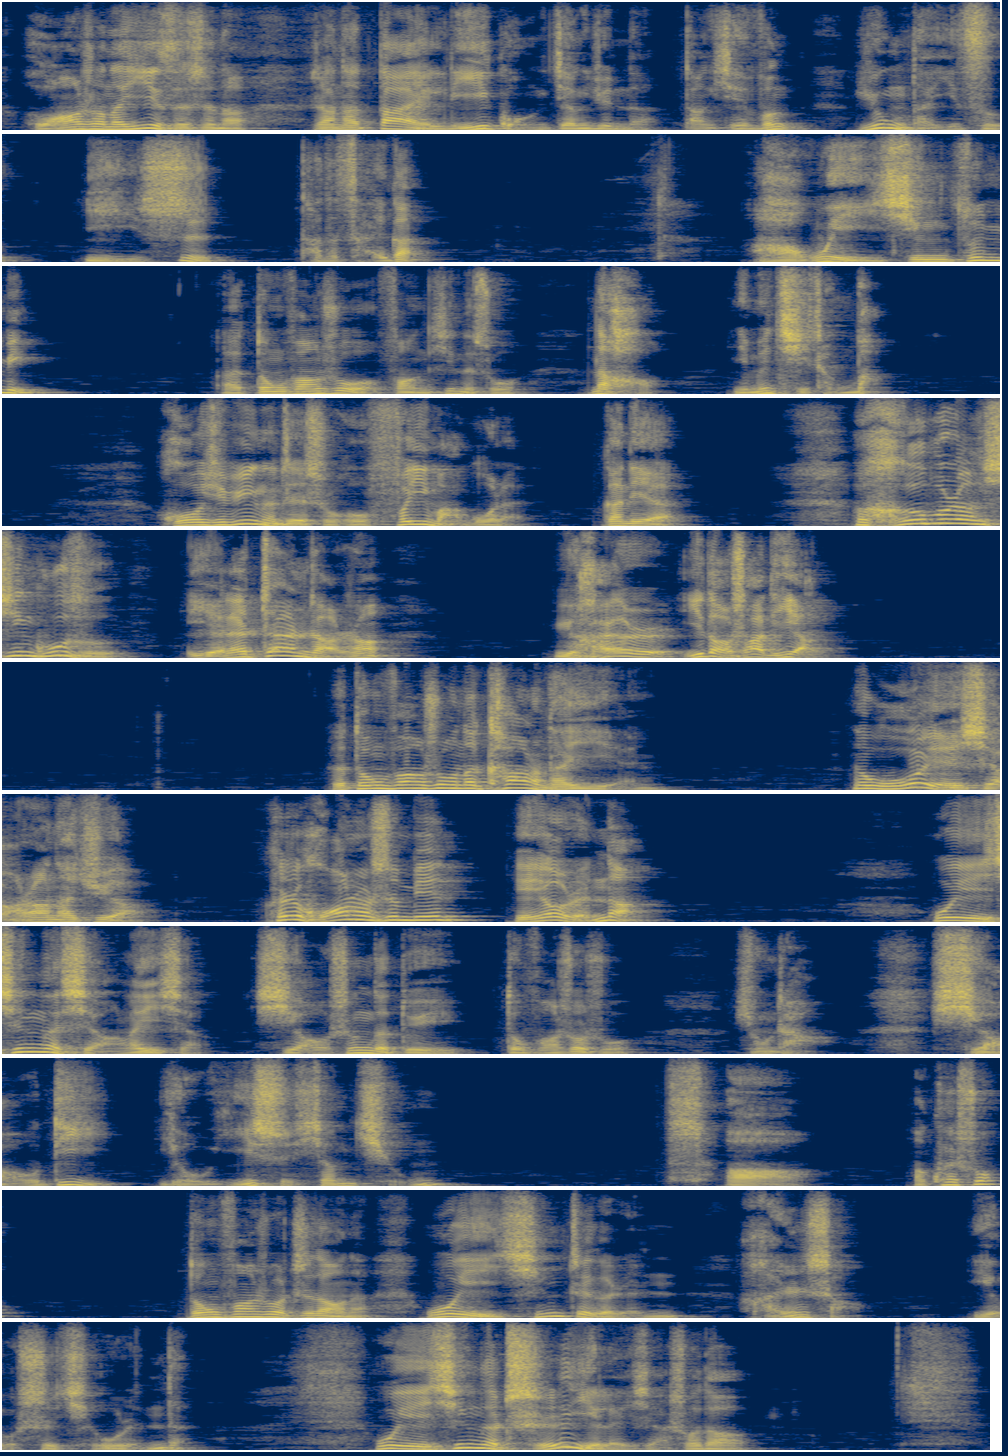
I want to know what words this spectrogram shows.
皇上的意思是呢，让他代李广将军呢当先锋，用他一次，以示他的才干。啊，卫青遵命。啊，东方朔放心的说：“那好，你们启程吧。”霍去病呢，这时候飞马过来，干爹，何不让辛苦子也来战场上与孩儿一道杀敌啊？这东方朔呢，看了他一眼。那我也想让他去啊，可是皇上身边也要人呐。卫青呢想了一下，小声的对东方朔说：“兄长，小弟有一事相求。”哦，啊，快说。东方朔知道呢，卫青这个人很少有事求人的。卫青呢迟疑了一下，说道：“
